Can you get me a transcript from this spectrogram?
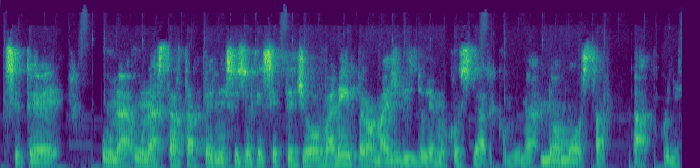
Siete una, una, startup nel senso che siete giovani, però ormai vi dobbiamo considerare come una no more startup, quindi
